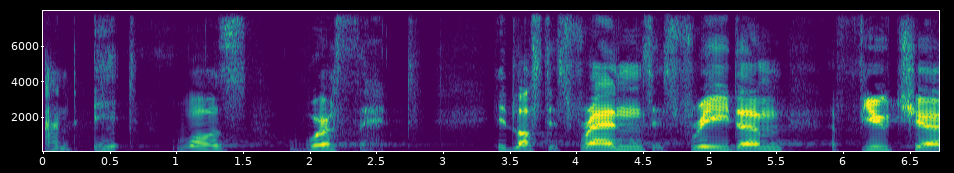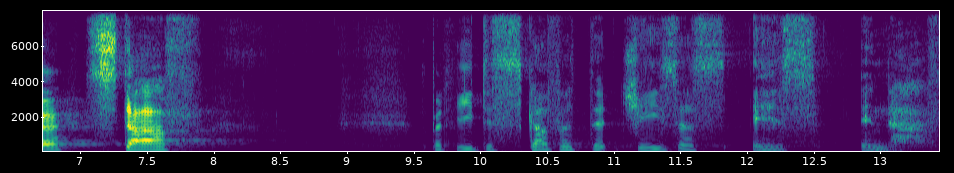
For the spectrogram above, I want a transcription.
and it was worth it. He'd lost his friends, his freedom, a future, stuff. But he discovered that Jesus is enough.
